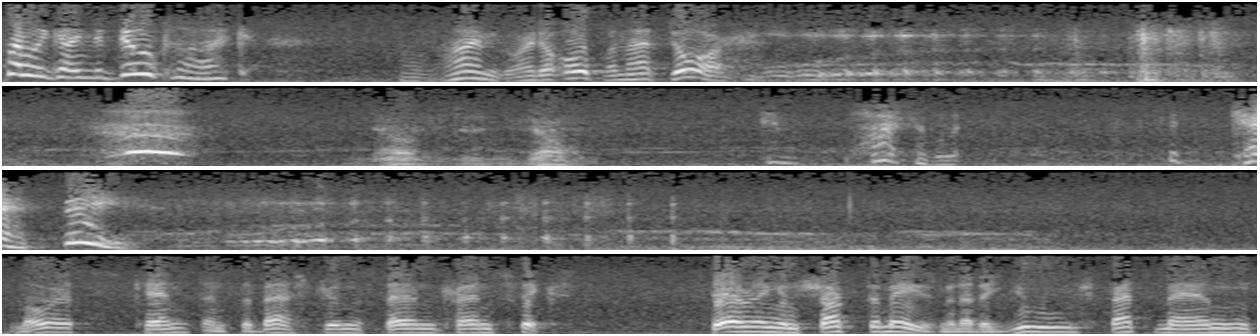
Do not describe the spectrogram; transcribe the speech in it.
What are we going to do, Clark? Well, I'm going to open that door. No, no. Impossible. It, it can't be. Lois, Kent, and Sebastian stand transfixed, staring in shocked amazement at a huge, fat man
